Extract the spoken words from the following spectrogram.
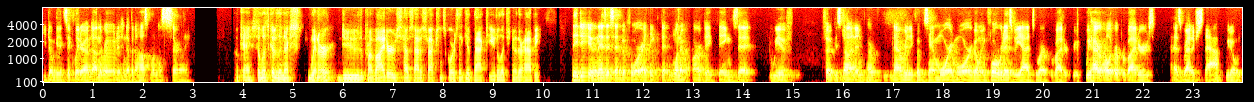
you don't get sick later on down the road and end up in a hospital necessarily. Okay, so let's go to the next winner. Do the providers have satisfaction scores they give back to you to let you know they're happy? They do. And as I said before, I think that one of our big things that we have focused on and are now really focusing on more and more going forward as we add to our provider group. We hire all of our providers as Radish staff. We don't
